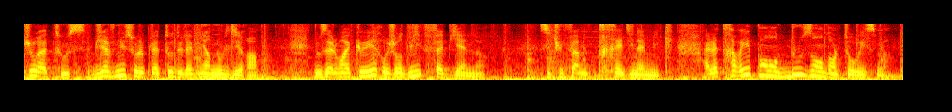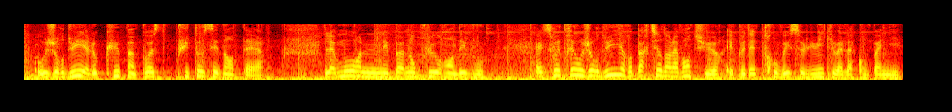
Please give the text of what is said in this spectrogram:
Bonjour à tous, bienvenue sur le plateau de l'avenir nous le dira. Nous allons accueillir aujourd'hui Fabienne. C'est une femme très dynamique. Elle a travaillé pendant 12 ans dans le tourisme. Aujourd'hui, elle occupe un poste plutôt sédentaire. L'amour n'est pas non plus au rendez-vous. Elle souhaiterait aujourd'hui repartir dans l'aventure et peut-être trouver celui qui va l'accompagner.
